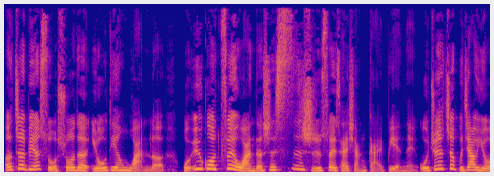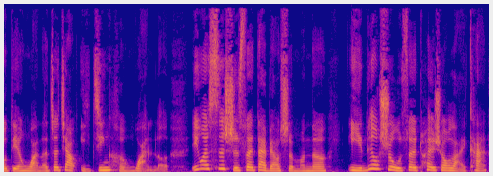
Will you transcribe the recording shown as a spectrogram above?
而这边所说的有点晚了，我遇过最晚的是四十岁才想改变呢。我觉得这不叫有点晚了，这叫已经很晚了。因为四十岁代表什么呢？以六十五岁退休来看，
